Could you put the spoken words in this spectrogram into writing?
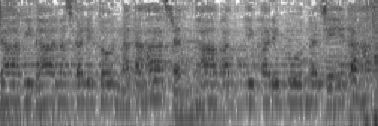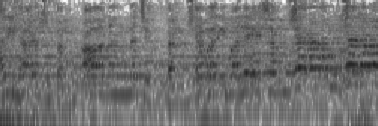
दीक्षाविधानस्खलितोन्नतः श्रद्धा भक्ति परिपूर्ण चेतः हरिहर सुतम् आनन्द चित्तम् शबरिमलेशम् शरणम् शरणम्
